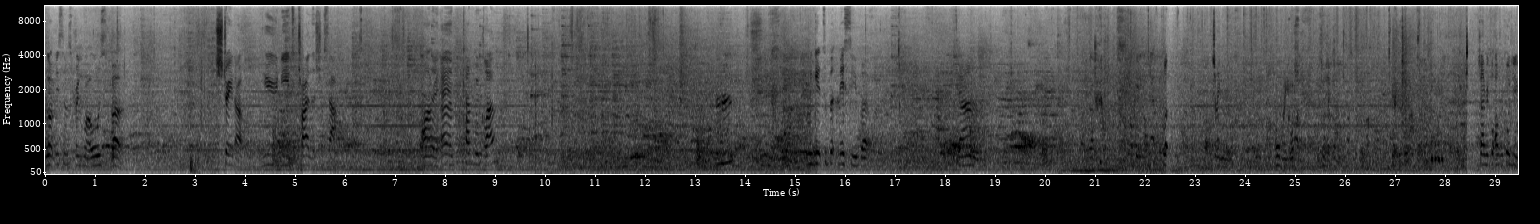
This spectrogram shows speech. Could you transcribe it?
We got me some spring rolls, but straight up, you need to try this yourself. Oh, and come with glove. Gets a bit messy, but yeah. Look, giant. Oh my gosh. Shall I record? I'll record you.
